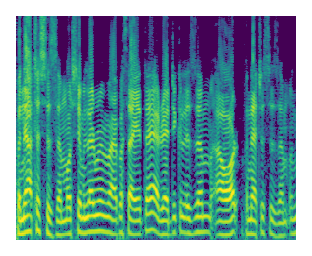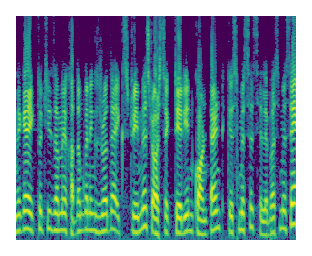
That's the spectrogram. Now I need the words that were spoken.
fanaticism اور سملر میں ہمارے پاس آ جاتا ہے ریڈیکلزم اور فنیٹسزم انہوں نے کہا ایک تو چیز ہمیں ختم کرنے کی ضرورت ہے ایکسٹریمسٹ اور سیکٹیرین کانٹینٹ کس میں سے سلیبس میں سے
